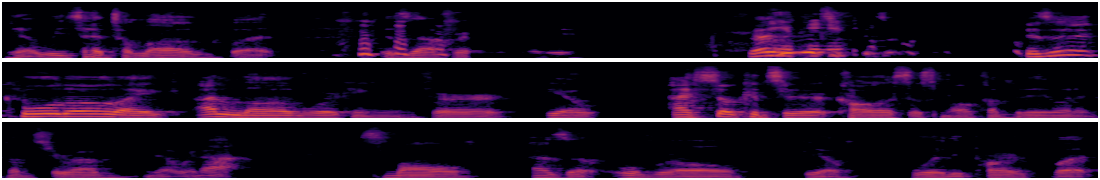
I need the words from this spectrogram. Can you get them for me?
you know we tend to love but it's not for everybody it's, it's, isn't it cool though? Like i love working for you know i still consider it call us a small company when it comes to rum. You know we're not small as a overall you know worthy park but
